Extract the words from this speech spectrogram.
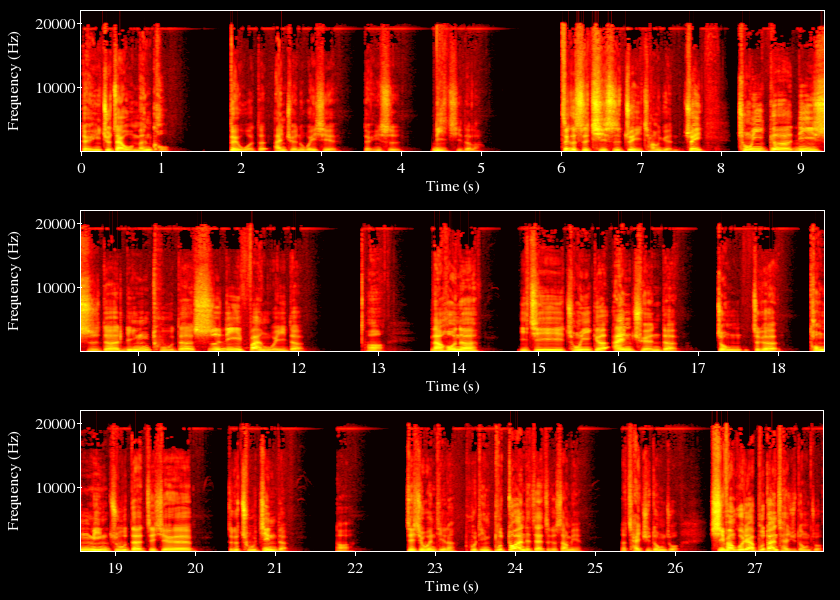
等于就在我门口，对我的安全的威胁，等于是立即的了。这个是其实最长远的，所以从一个历史的领土的势力范围的啊，然后呢，以及从一个安全的总这个同民族的这些这个处境的啊这些问题呢，普京不断的在这个上面呃采取动作。西方国家不断采取动作，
